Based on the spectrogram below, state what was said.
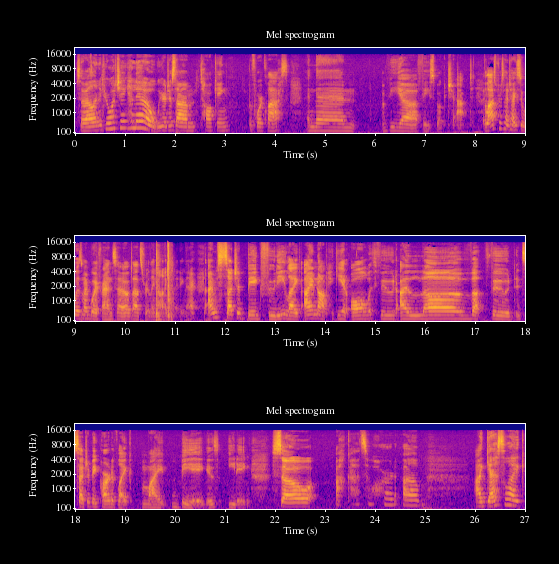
So Ellen, if you're watching, hello. We were just um talking before class and then via Facebook chat. The last person I texted was my boyfriend, so that's really not exciting there. I'm such a big foodie. Like, I am not picky at all with food. I love food. It's such a big part of, like, my being is eating. So, oh god, that's so hard. Um, I guess like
